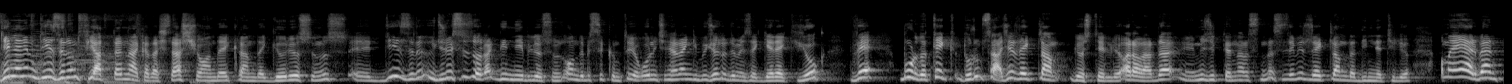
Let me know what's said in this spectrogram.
Gelelim Deezer'ın fiyatlarına arkadaşlar. Şu anda ekranda görüyorsunuz. E, Deezer'ı ücretsiz olarak dinleyebiliyorsunuz. Onda bir sıkıntı yok. Onun için herhangi bir ücret ödemenize gerek yok. Ve burada tek durum sadece reklam gösteriliyor. Aralarda e, müziklerin arasında size bir reklam da dinletiliyor. Ama eğer ben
